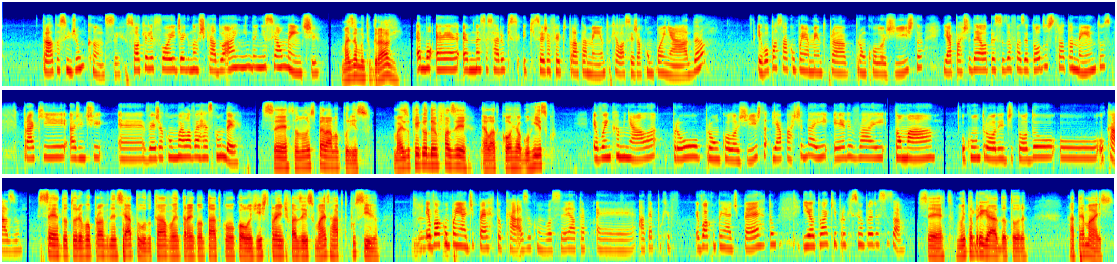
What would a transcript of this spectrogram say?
Trata-se de um câncer, só que ele foi diagnosticado ainda inicialmente. Mas é muito grave? É, bom, é, é necessário que, que seja feito tratamento, que ela seja acompanhada. Eu vou passar acompanhamento para oncologista e a partir dela precisa fazer todos os tratamentos para que a gente é, veja como ela vai responder. Certo, eu não esperava por isso. Mas o que, que eu devo fazer? Ela corre algum risco? Eu vou encaminhá-la pro, pro oncologista e a partir daí ele vai tomar o controle de todo o, o caso. Certo, doutor, eu vou providenciar tudo, tá? Vou entrar em contato com o oncologista para a gente fazer isso o mais rápido possível. Eu vou acompanhar de perto o caso com você, até, é, até porque eu vou acompanhar de perto e eu tô aqui para o que o senhor precisar. Certo, muito obrigado, doutora. Até mais.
